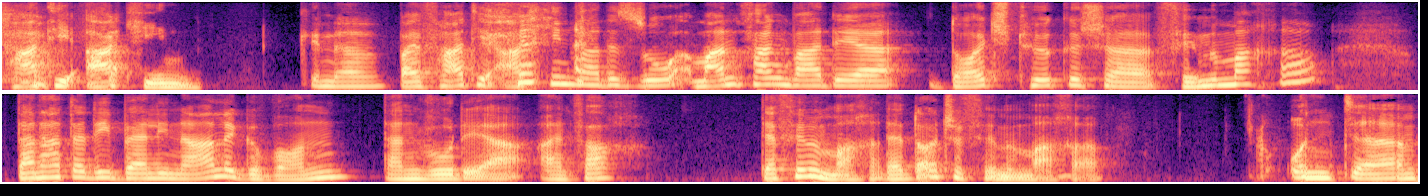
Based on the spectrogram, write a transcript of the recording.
Fatih Akin. Genau. Bei Fatih Akin war das so, am Anfang war der deutsch-türkischer Filmemacher, dann hat er die Berlinale gewonnen, dann wurde er einfach der Filmemacher, der deutsche Filmemacher. Und äh,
